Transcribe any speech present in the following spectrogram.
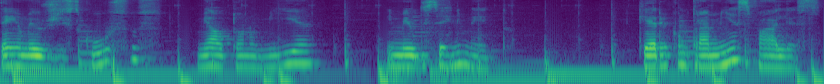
Tenho meus discursos, minha autonomia e meu discernimento. Quero encontrar minhas falhas,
